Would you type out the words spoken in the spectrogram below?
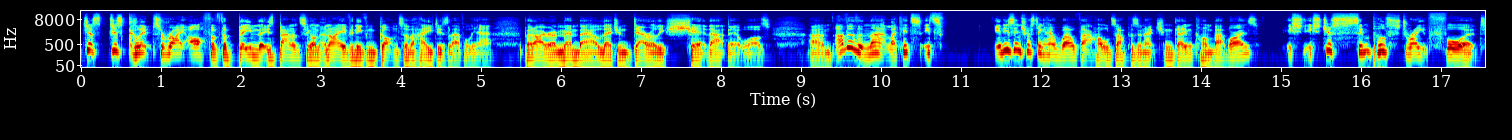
Just just clips right off of the beam that is balancing on, and I haven't even gotten to the Hades level yet. But I remember how legendarily shit that bit was. Um, other than that, like it's it's it is interesting how well that holds up as an action game combat wise. It's it's just simple, straightforward,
